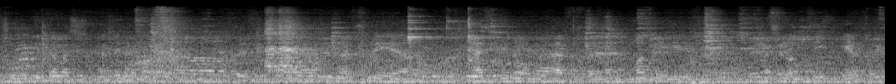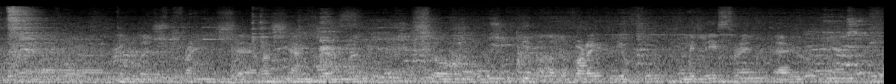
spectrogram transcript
So would you tell us a bit about actually, uh, as you know, we have uh, multi-nationality here, uh, English, French, uh, Russian, German. So we eat a lot of variety of food, Middle Eastern, uh, European.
